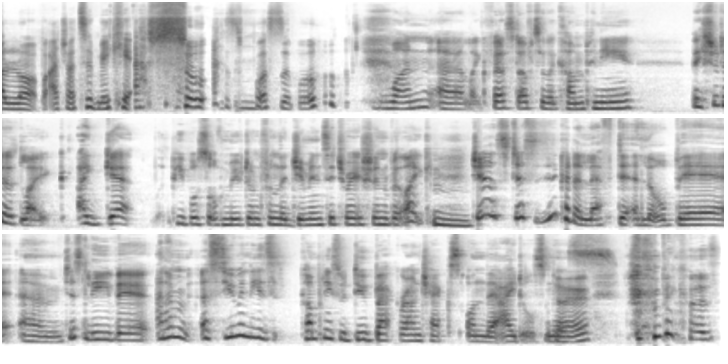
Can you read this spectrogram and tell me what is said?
a lot, but I tried to make it as short as mm. possible. One, uh, like first off to the company, they should have like I get people sort of moved on from the Jimin situation, but like just just you could have left it a little bit, um, just leave it. And I'm assuming these companies would do background checks on their idols, no, Yes. because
